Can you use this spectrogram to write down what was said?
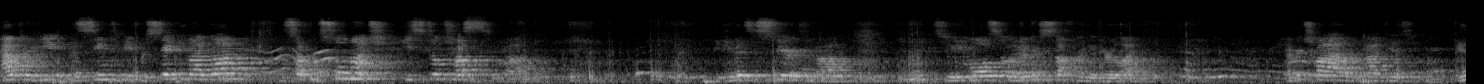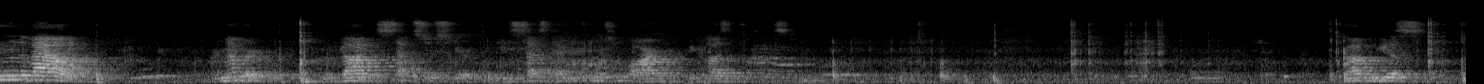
after he has seemed to be forsaken by God and suffered so much, he still trusts in God. He commits his spirit to God. So you also, in every suffering of your life, every trial that God gives you, in the valley, remember that God accepts your spirit. He accepts everything that you are because of Christ. God will lead us to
